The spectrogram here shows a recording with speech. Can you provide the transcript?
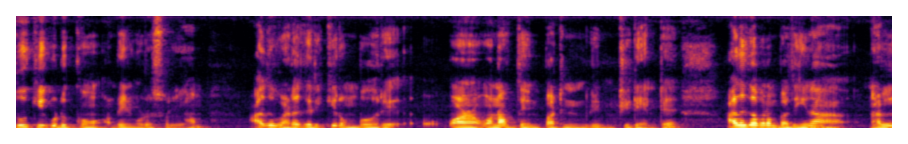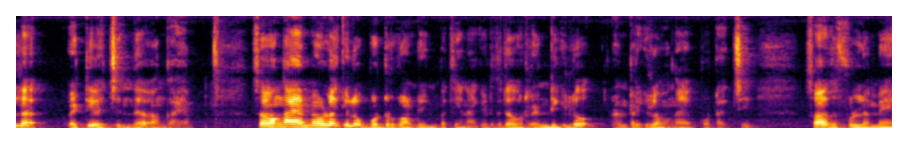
தூக்கி கொடுக்கும் அப்படின்னு கூட சொல்லலாம். அது வடகரிக்கு ரொம்ப ஒரு one of the important ingredient அதுக்கப்புறம் பார்த்தீங்கன்னா நல்ல வெட்டி வச்சிருந்த வெங்காயம். ஸோ வெங்காயம் எவ்வளோ கிலோ போட்டிருக்கோம் அப்படின்னு பார்த்தீங்கன்னா கிட்டத்தட்ட ஒரு ரெண்டு கிலோ ரெண்டரை கிலோ வெங்காயம் போட்டாச்சு. ஸோ அது ஃபுல்லுமே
